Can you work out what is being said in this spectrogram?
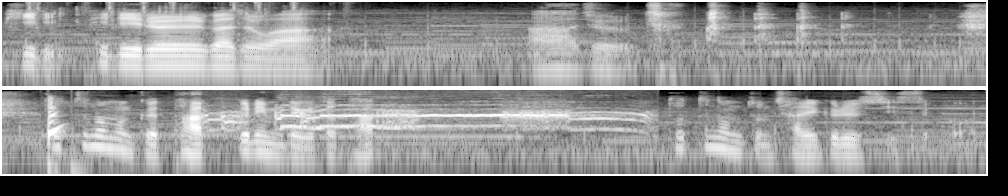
피리. 피리를 가져와. 아주. 토트넘은 그 닭 그리면 되겠다, 닭. 토트넘 좀 잘 그릴 수 있을 것 같아.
